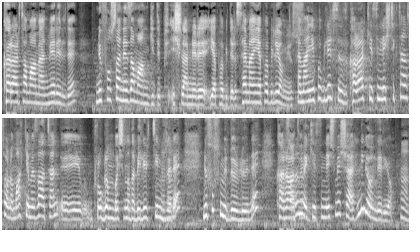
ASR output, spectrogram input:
karar tamamen verildi. Nüfusa ne zaman gidip işlemleri yapabiliriz? Hemen yapabiliyor muyuz? Hemen yapabilirsiniz. Karar kesinleştikten sonra mahkeme zaten e, programın başında da belirttiğim Hı-hı. üzere nüfus müdürlüğüne kararın zaten... ve kesinleşme şerhini gönderiyor. Hı.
